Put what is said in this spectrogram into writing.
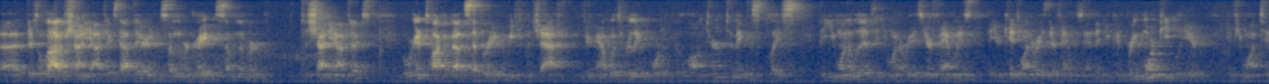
uh, there's a lot of shiny objects out there, and some of them are great, and some of them are just shiny objects. But we're going to talk about separating the wheat from the chaff and figuring out what's really important for the long term to make this a place that you want to live, that you want to raise your families, that your kids want to raise their families, and that bring more people here if you want to.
